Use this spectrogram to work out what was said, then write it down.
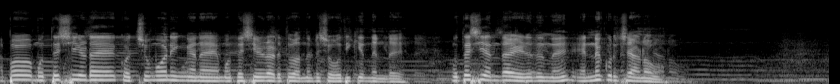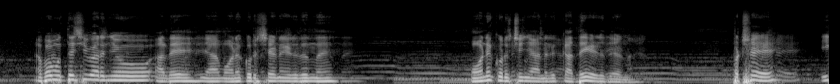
അപ്പോൾ മുത്തശ്ശിയുടെ കൊച്ചുമോൻ ഇങ്ങനെ മുത്തശ്ശിയുടെ അടുത്ത് വന്നിട്ട് ചോദിക്കുന്നുണ്ട് മുത്തശ്ശി എന്താ എഴുതുന്നത് എന്നെക്കുറിച്ചാണോ? അപ്പൊ മുത്തശ്ശി പറഞ്ഞു അതെ ഞാൻ മോനെക്കുറിച്ചാണ് എഴുതുന്നത്. മോനെക്കുറിച്ച് ഞാനൊരു കഥ എഴുതുകയാണ്. പക്ഷേ ഈ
